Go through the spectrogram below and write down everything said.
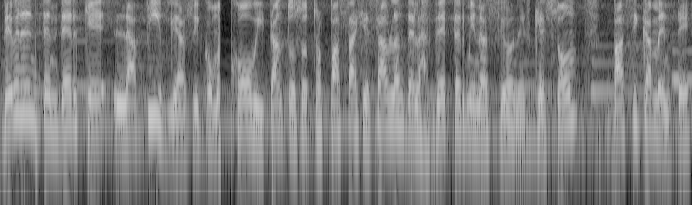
deben entender que la Biblia, así como Job y tantos otros pasajes, hablan de las determinaciones, que son básicamente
